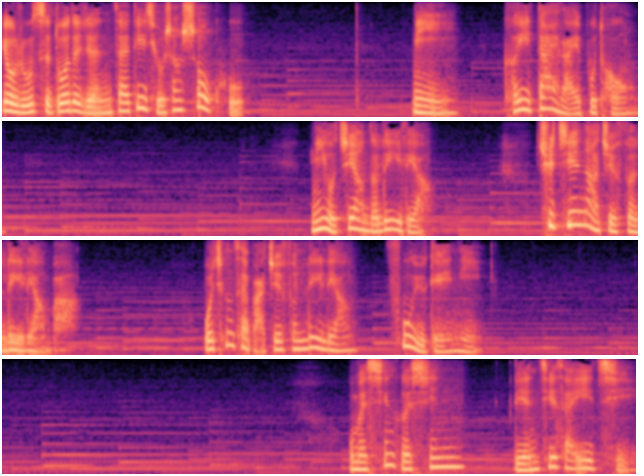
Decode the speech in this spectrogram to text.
有如此多的人在地球上受苦，你可以带来不同。你有这样的力量，去接纳这份力量吧。我正在把这份力量赋予给你。我们心和心连接在一起。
